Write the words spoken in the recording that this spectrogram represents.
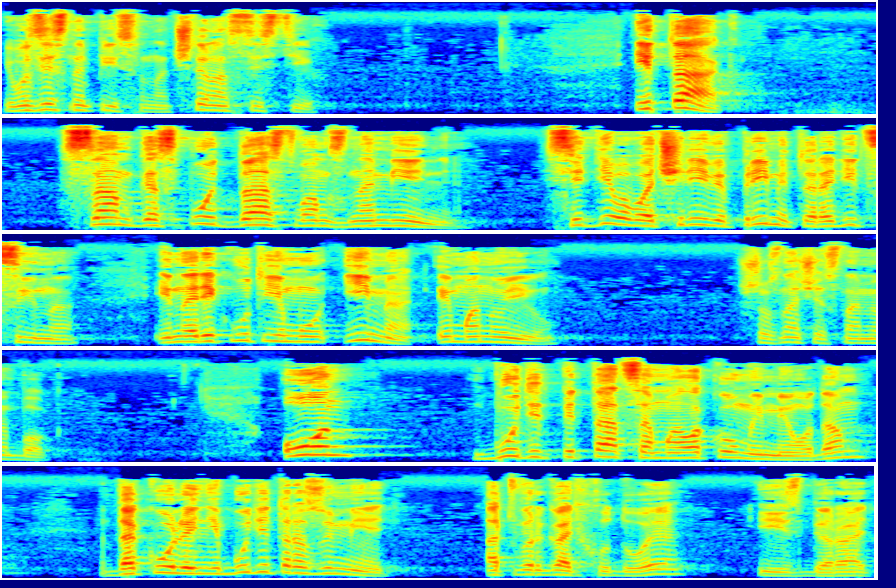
И вот здесь написано, 14 стих. Итак, сам Господь даст вам знамение. Сидева в чреве примет и родит сына, и нарекут ему имя Эммануил, что значит с нами Бог. Он будет питаться молоком и медом, доколе не будет разуметь, отвергать худое и избирать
